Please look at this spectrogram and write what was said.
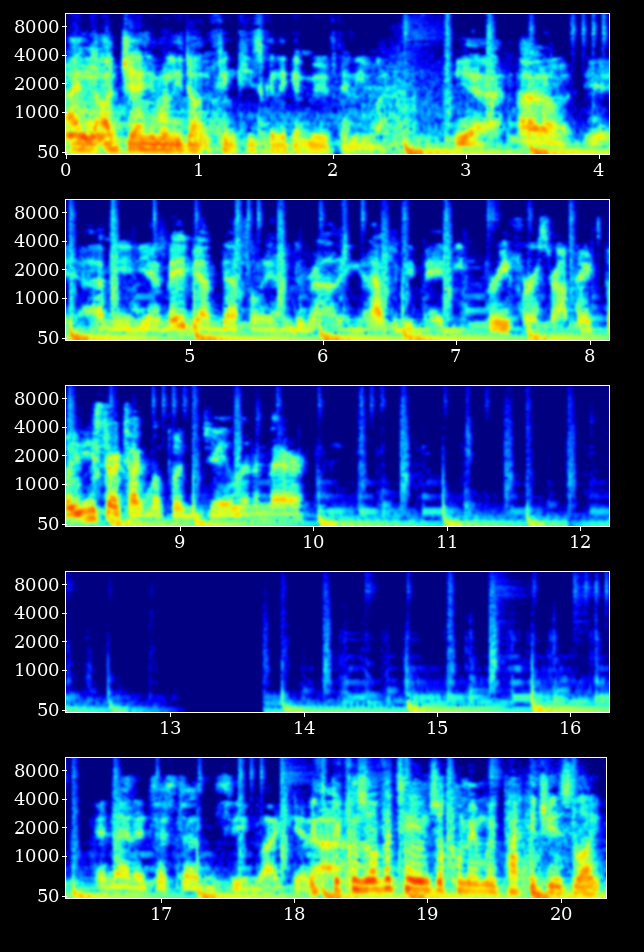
And I genuinely don't think he's going to get moved anywhere. Yeah, I don't. Yeah, I mean, yeah, maybe I'm definitely undervaluing. It'd have to be maybe three first round picks. But you start talking about putting Jalen in there, and then it just doesn't seem like it. It's uh, because other teams will come in with packages like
